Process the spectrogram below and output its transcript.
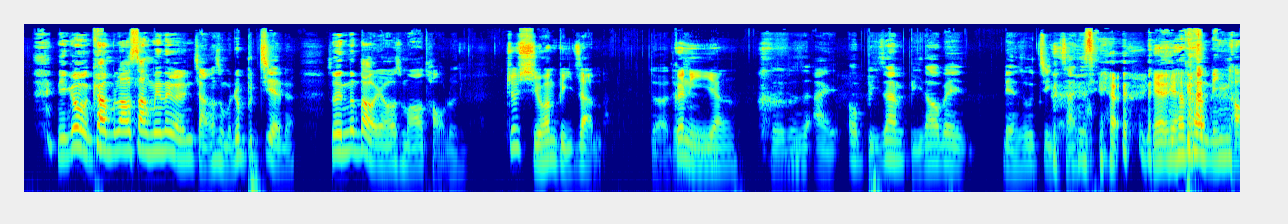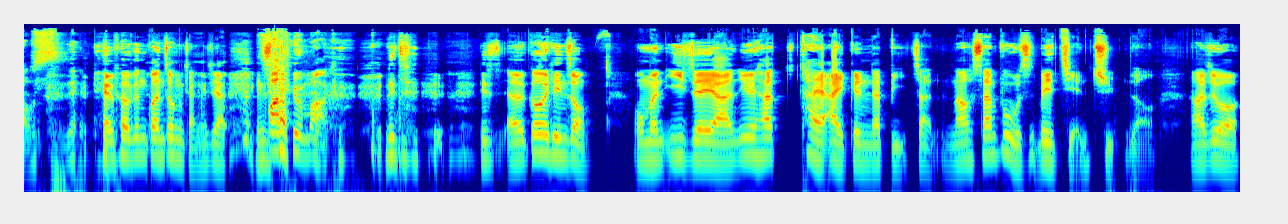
你根本看不到上面那个人讲什么就不见了，所以那到底有什么好讨论？就喜欢比战嘛，对啊，就是跟你一，样。对，就是爱哦比战比到被脸书禁三十天，你要你要不要看林老师哎、你要不要跟观众讲一下？fuck you Mark，你这你呃，各位听众，我们 EJ 啊，因为他太爱跟人家比战，然后三不五时被检举，你知道吗？然后结果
